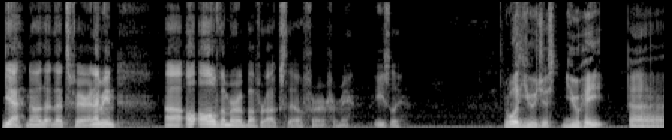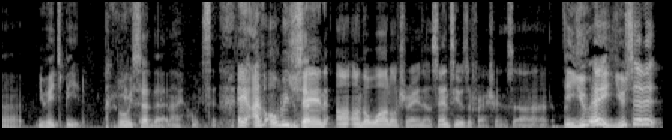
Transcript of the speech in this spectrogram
yeah, no, that that's fair. And I mean, uh, all, all of them are above Ruggs though for for me easily. Well, you just you hate, uh, you hate speed. You've always said that. I always said, hey, I've always You said- been on, on the Waddle train though since he was a freshman. So uh, You, hey, you said it.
